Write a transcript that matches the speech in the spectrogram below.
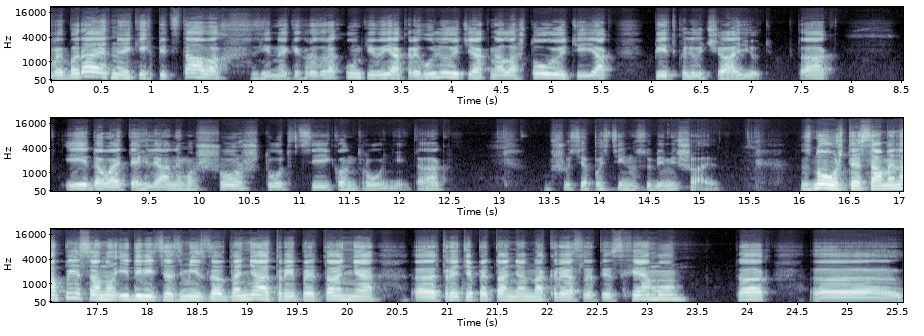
вибирають, на яких підставах, згідно яких розрахунків, і як регулюють, як налаштовують і як підключають. Так. І давайте глянемо, що ж тут в цій контрольній. Так. Щось я постійно собі мішаю. Знову ж те саме написано. І дивіться, зміст завдання, три питання. Е, Третє питання накреслити схему. Так. Е,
